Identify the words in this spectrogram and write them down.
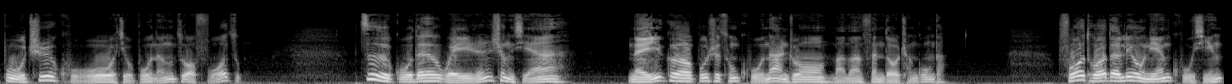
不吃苦就不能做佛祖。”自古的伟人圣贤，哪一个不是从苦难中慢慢奋斗成功的？佛陀的六年苦行，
